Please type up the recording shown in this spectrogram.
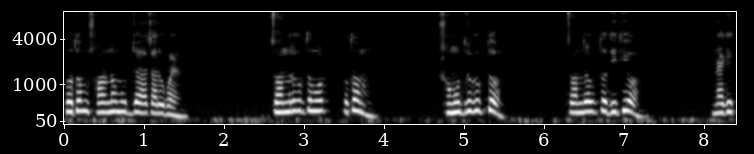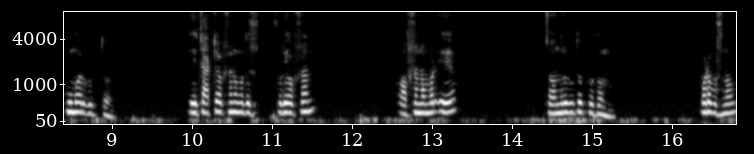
প্রথম স্বর্ণ মুদ্রা চালু করেন? চন্দ্রগুপ্ত প্রথম, সমুদ্রগুপ্ত, চন্দ্রগুপ্ত দ্বিতীয়, নাকি কুমারগুপ্ত? এই চারটি অপশানের মধ্যে সঠিক option. Option number A, Chandragupta প্রথম। পরের প্রশ্ন,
